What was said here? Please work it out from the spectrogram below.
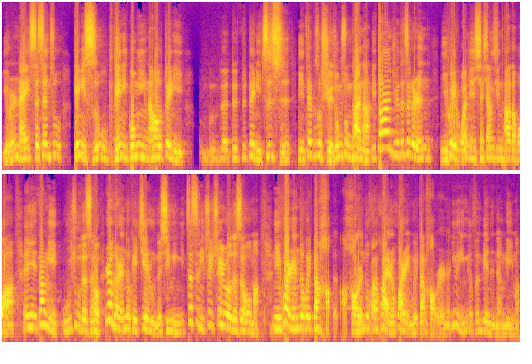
有人来伸伸出给你食物，给你供应，然后对你。对对对，对你支持，你这个时候雪中送炭呐，你当然觉得这个人你会完全相相信他的话。哎，当你无助的时候，任何人都可以介入你的心灵，你这是你最脆弱的时候嘛。你坏人都会当好好人，都坏坏人，坏人也会当好人呢，因为你没有分辨的能力嘛。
